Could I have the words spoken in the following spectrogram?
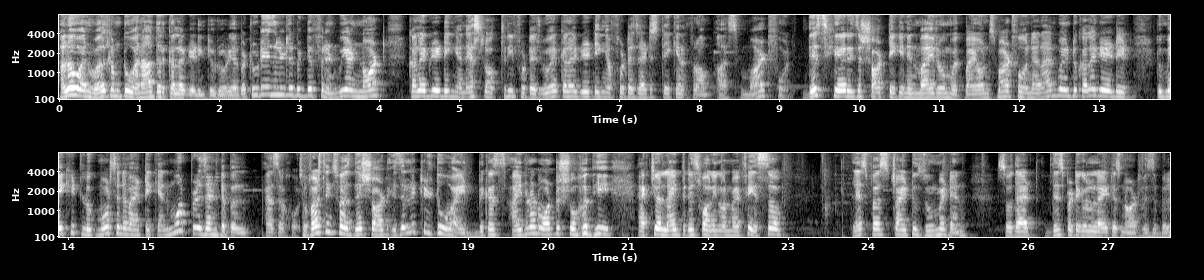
Hello and welcome to another color grading tutorial but today is a little bit different. We are not color grading an S-Log3 footage, we are color grading a footage that is taken from a smartphone. This here is a shot taken in my room with my own smartphone and I'm going to color grade it to make it look more cinematic and more presentable as a whole. So first things first, this shot is a little too wide because I do not want to show the actual light that is falling on my face. So let's first try to zoom it in so that this particular light is not visible.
